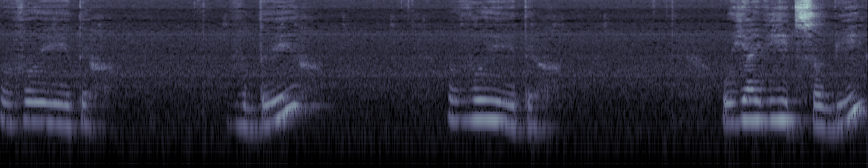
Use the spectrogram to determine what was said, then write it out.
видих, вдих, видих. Уявіть собі,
